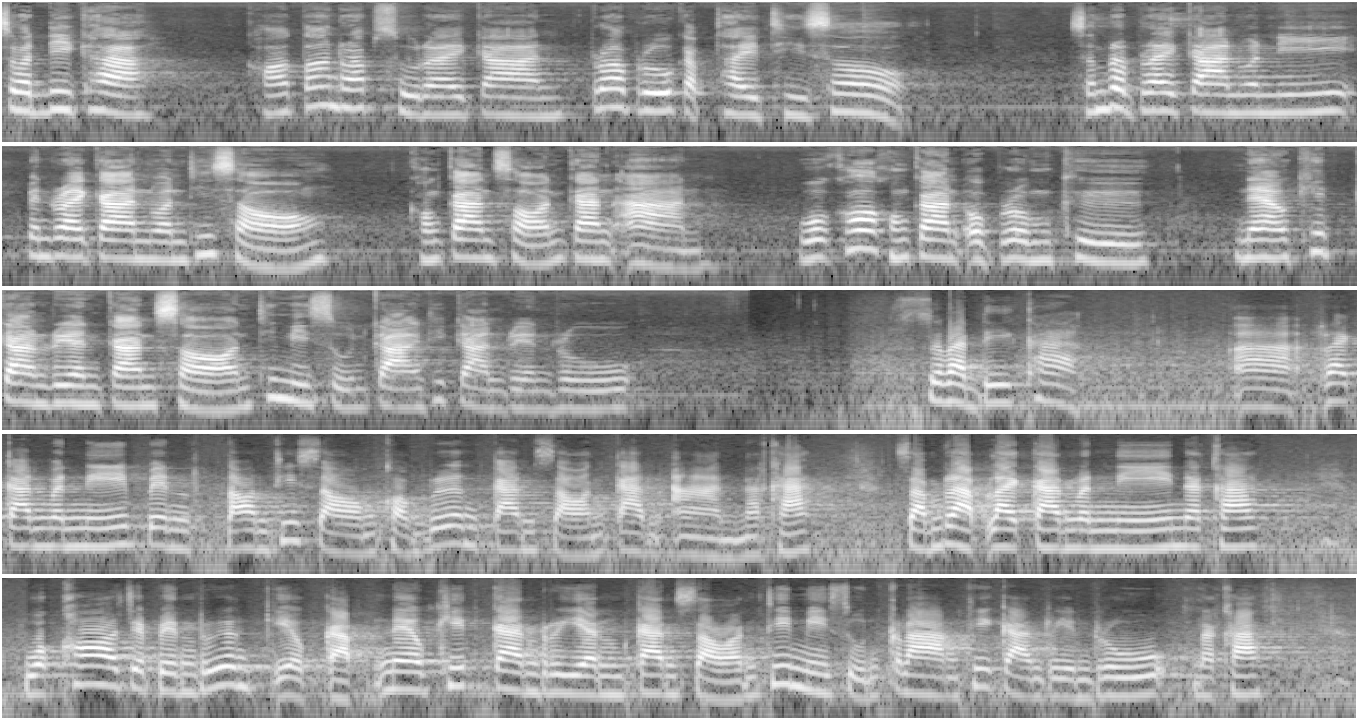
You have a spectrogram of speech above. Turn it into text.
สวัสดีค่ะ ขอต้อนรับสู่รายการรอบรู้กับไทยทีโซสำหรับรายการวันนี้เป็นรายการวันที่สองของการสอนการอ่าน หัวข้อของการอบรมคือ แนวคิดการเรียนการสอนที่มีศูนย์กลางที่การเรียนรู้ สวัสดีค่ะรายการวันนี้เป็นตอนที่สองของเรื่องการสอนการอ่านนะคะสำหรับรายการวันนี้นะคะ หัวข้อจะเป็นเรื่องเกี่ยวกับแนวคิดการเรียนการสอนที่มีศูนย์กลางที่การเรียนรู้นะคะ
